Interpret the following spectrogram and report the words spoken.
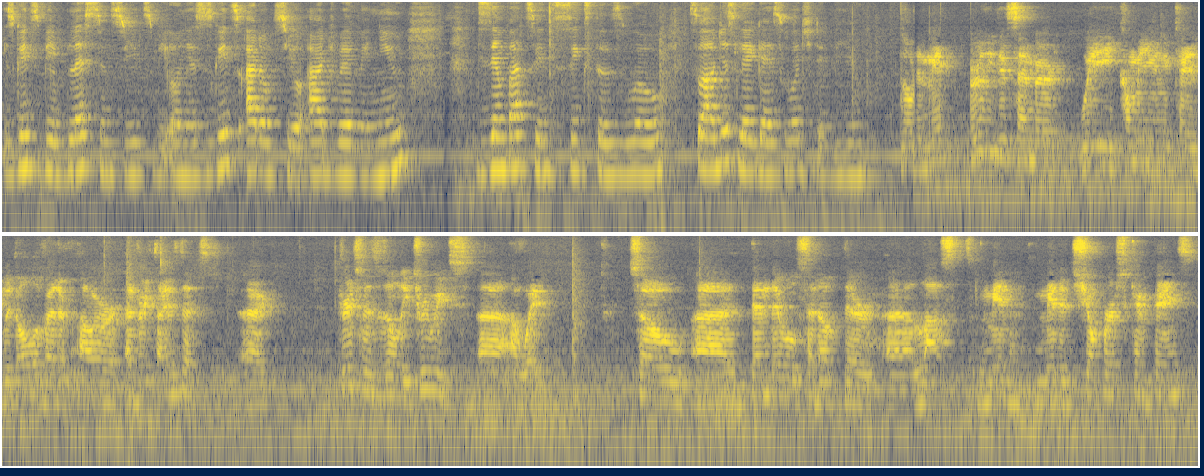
it's going to be a blessing to you to be honest. It's going to add up to your ad revenue. December 26th as well. So i'll just let you guys watch the video. Mid early December, we communicate with all of our advertisers. That uh, Christmas is only three weeks uh, away. So uh, then they will set up their uh, last min- minute shoppers campaigns,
